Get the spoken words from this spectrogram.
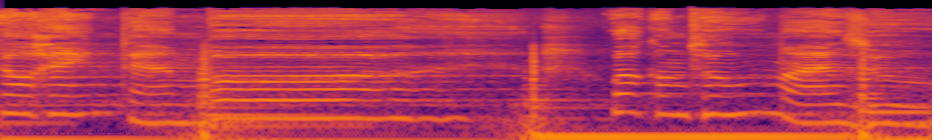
Your hand down, boy. Welcome to my zoo.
